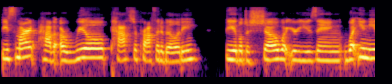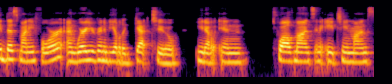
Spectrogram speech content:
be smart, have a real path to profitability, be able to show what you're using, what you need this money for, and where you're going to be able to get to, you know, in 12 months, in 18 months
